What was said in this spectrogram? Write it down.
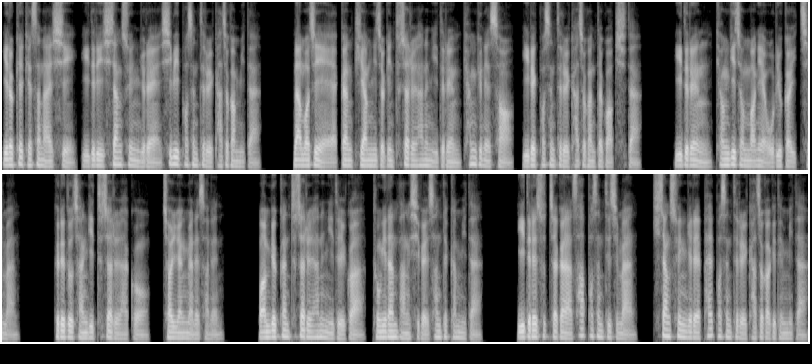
이렇게 계산할 시 이들이 시장 수익률의 12%를 가져갑니다. 나머지 약간 비합리적인 투자를 하는 이들은 평균에서 200%를 가져간다고 합시다. 이들은 경기 전망에 오류가 있지만 그래도 장기 투자를 하고 전략면에서는 완벽한 투자를 하는 이들과 동일한 방식을 선택합니다. 이들의 숫자가 4%지만 시장 수익률의 8%를 가져가게 됩니다.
